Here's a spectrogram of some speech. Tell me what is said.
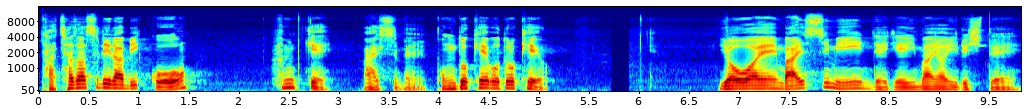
다 찾았으리라 믿고 함께 말씀을 봉독해 보도록 해요. 여호와의 말씀이 내게 임하여 이르시되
